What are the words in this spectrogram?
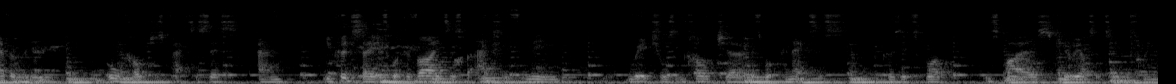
everybody in all cultures practice this. And you could say it's what divides us, but actually, for me, rituals and culture is what connects us because it's what inspires curiosity between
